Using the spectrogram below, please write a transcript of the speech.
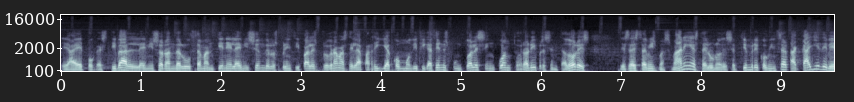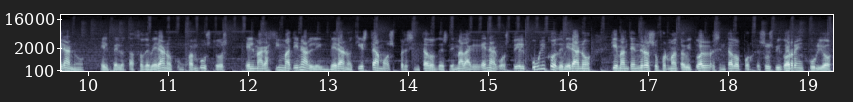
la época estival. La emisora andaluza mantiene la emisión de los principales programas de la parrilla con modificaciones puntuales en cuanto a horario y presentadores. Desde esta misma semana y hasta el 1 de septiembre comienza la calle de verano, el pelotazo de verano con Juan Bustos, el magazín matinal en verano aquí estamos, presentado desde Málaga en agosto, y el público de verano que mantendrá su formato habitual presentado por Jesús Vigorra en julio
